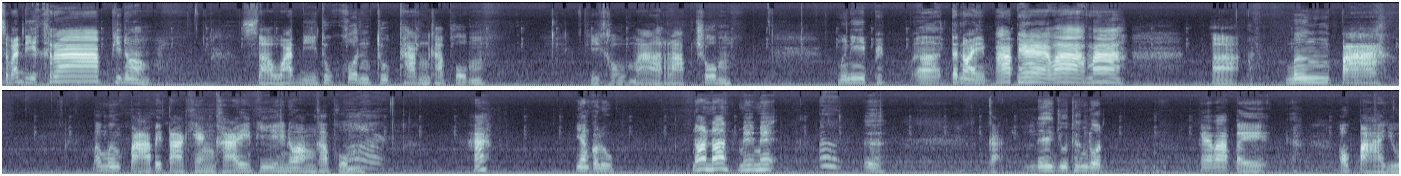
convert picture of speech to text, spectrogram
สวัสดีครับพี่น้อง สวัสดีทุกคนทุกท่านครับผม ที่เขามารับชมมื้อนี้เอ่อแต่หน่อยพาแพร่ว่ามาอ่าเมึงป่ามาเมืองป่าไปตากแข่งขายให้พี่ให้น้องครับผม ฮะ ยังก็ลูกนอนนอนเมะเมะเออกะเลยอยู่เทึงรถ แพร่ว่าไปเอาป่าอยู่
